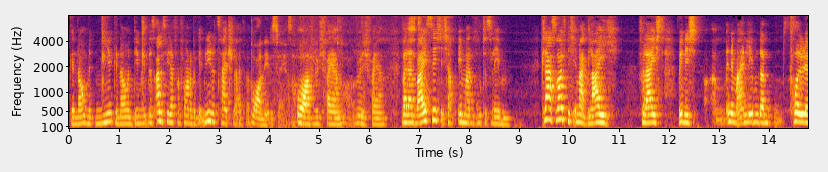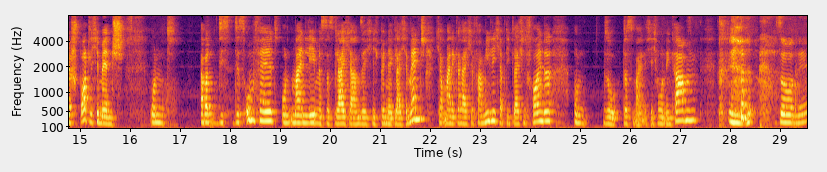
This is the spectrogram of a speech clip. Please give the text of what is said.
genau mit mir, genau in dem Leben, das alles wieder von vorne beginnt, wie eine Zeitschleife. Boah, nee, das wäre ja so. Boah, würde ich feiern. Würde ich feiern. Weil dann weiß ich, ich habe immer ein gutes Leben. Klar, es läuft nicht immer gleich. Vielleicht bin ich in dem einen Leben dann voll der sportliche Mensch. Und aber dies, das Umfeld und mein Leben ist das gleiche an sich. Ich bin der gleiche Mensch, ich habe meine gleiche Familie, ich habe die gleichen Freunde und so, das meine ich. Ich wohne in Karben. so, Nee.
